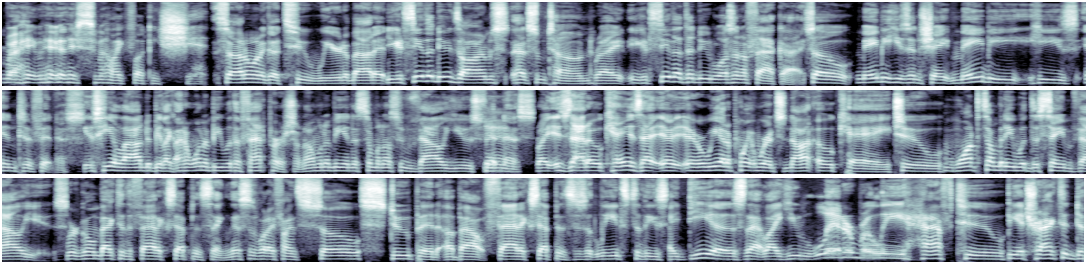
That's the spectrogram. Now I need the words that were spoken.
Right, maybe they smell like fucking shit. So I don't want to go too weird about it. You could see the dude's arms had some tone, right? You could see that the dude wasn't a fat guy. So maybe he's in shape. Maybe he's into fitness. Is he allowed to be like, I don't want to be with a fat person. I want to be into someone else who values Yeah. fitness, right? Is that okay? Is that are are we at a point where it's not okay to want somebody with the same values? We're going back to the fat acceptance thing. This is what I find so stupid about fat acceptance is it leads to these ideas that like you literally have to be attracted to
